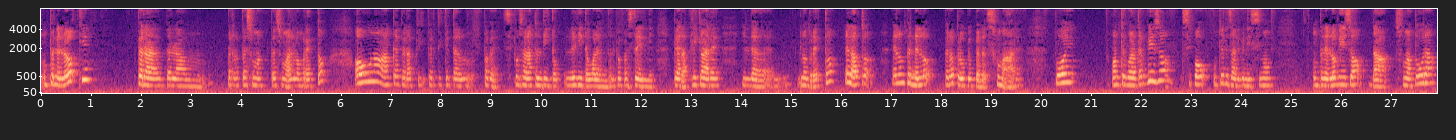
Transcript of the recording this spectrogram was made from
un pennello occhi per, la, per, la, per, per, sfuma, per sfumare l'ombretto o uno anche per, per picchiettare, vabbè, si può usare anche il dito, le dita volendo, le polpastrelli per applicare l'ombretto e l'altro è un pennello però proprio per sfumare. Poi quanto riguarda il viso si può utilizzare benissimo un pennello viso da sfumatura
